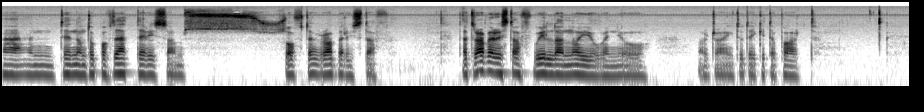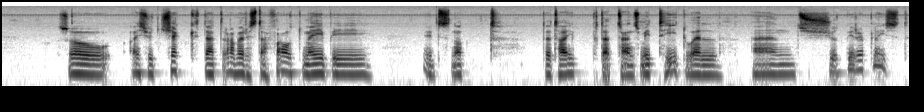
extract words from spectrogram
and then on top of that there is some softer rubbery stuff. That rubbery stuff will annoy you when you are trying to take it apart. So I should check that rubbery stuff out. Maybe it's not the type that transmit heat well and should be replaced.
